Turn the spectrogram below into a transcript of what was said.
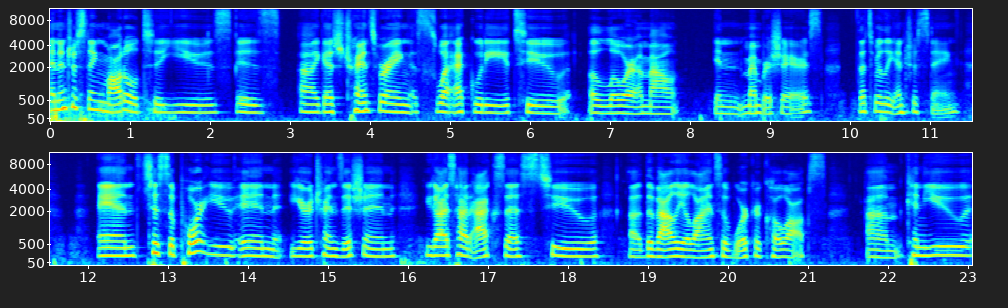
an interesting model to use. Is uh, I guess transferring sweat equity to a lower amount in member shares. That's really interesting. And to support you in your transition, you guys had access to uh, the Valley Alliance of Worker Co ops. Um, can you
